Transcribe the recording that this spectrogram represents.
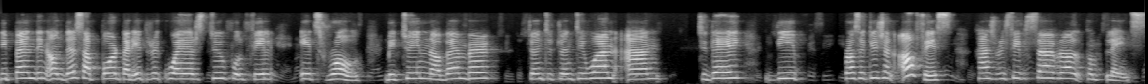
depending on the support that it requires to fulfill its role. Between November 2021 and today, the prosecution office has received several complaints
